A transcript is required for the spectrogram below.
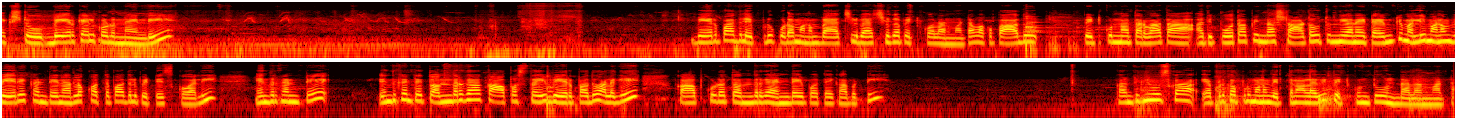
నెక్స్ట్ బీరకాయలు కూడా ఉన్నాయండి. బీరపాదులు ఎప్పుడు కూడా మనం బ్యాచ్లు బ్యాచ్లుగా పెట్టుకోవాలన్నమాట. ఒక పాదు పెట్టుకున్న తర్వాత అది పోతా పింద స్టార్ట్ అవుతుంది అనే టైంకి మళ్ళీ మనం వేరే కంటైనర్లో కొత్త పాదులు పెట్టేసుకోవాలి. ఎందుకంటే ఎందుకంటే తొందరగా కాపు వస్తాయి బీరపాదు అలాగే కాపు కూడా తొందరగా ఎండ్ అయిపోతాయి కాబట్టి కంటిన్యూస్గా ఎప్పటికప్పుడు మనం విత్తనాలు అవి పెట్టుకుంటూ ఉండాలన్నమాట.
